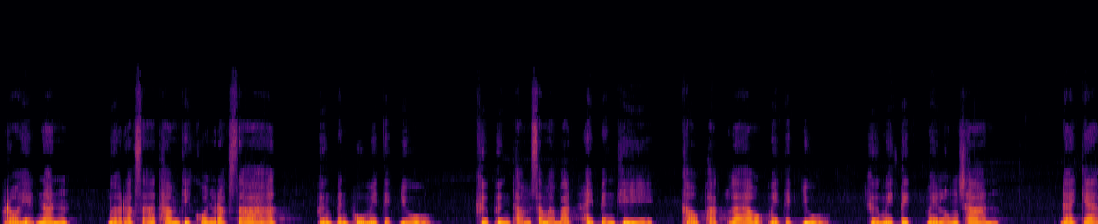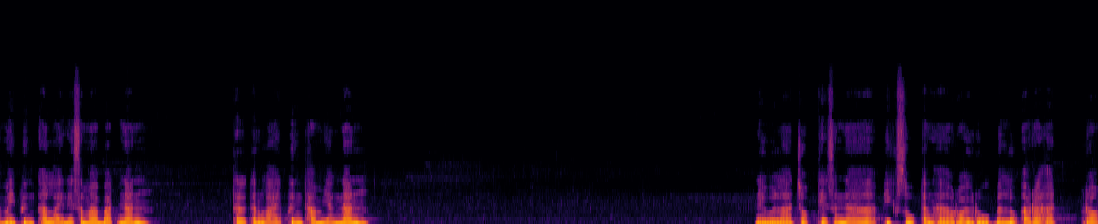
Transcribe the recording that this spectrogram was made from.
เพราะเหตุนั้น เมื่อรักษาธรรมที่ควรรักษา พึงเป็นผู้ไม่ติดอยู่ คือพึงทำสมาบัติให้เป็นที่ เข้าพักแล้วไม่ติดอยู่ คือไม่ติดไม่หลงฌานได้แก่ไม่พึงอะไรในสมาบัตินั้น เธอทั้งหลายพึงทำอย่างนั้น ในเวลาจบเทศนาภิกษุทั้งห้าร้อยรูปบรรลุอรหัตพร้อม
